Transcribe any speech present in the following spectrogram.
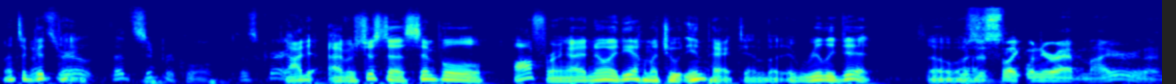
That's a That's good thing. real- that's super cool. That's great. I, I was just a simple offering. I had no idea how much it would impact him, but it really did. So Was uh, this like when you're at Meijer in the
